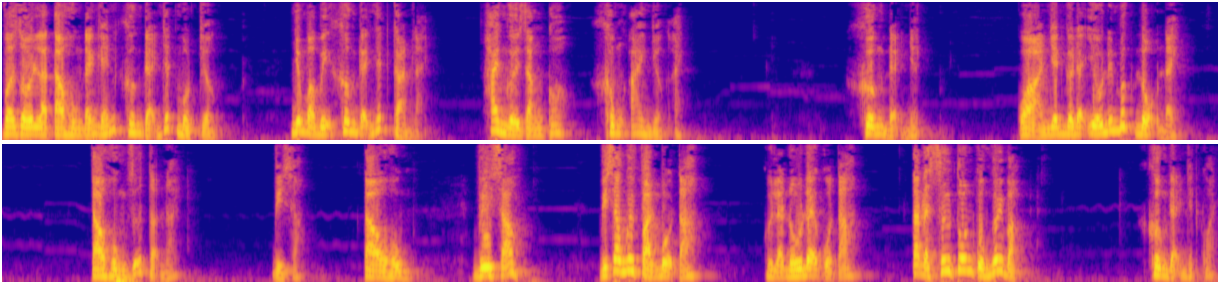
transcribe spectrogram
Vừa rồi là Tào Hùng đánh lén Khương Đệ Nhất một trường, Nhưng mà bị Khương Đệ Nhất cản lại, Hai người rằng co, Không ai nhường ai Khương Đệ Nhất Quả nhiên người đã yếu đến mức độ này. Tào Hùng giữ tận nói. Vì sao? Tào Hùng. Vì sao? Vì sao ngươi phản bội ta? Ngươi là đồ đệ của ta. Ta là sư tôn của ngươi bảo Khương Đại Nhất quát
